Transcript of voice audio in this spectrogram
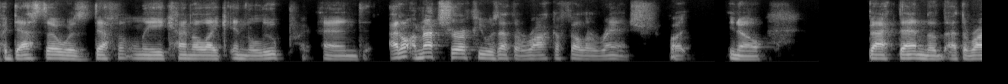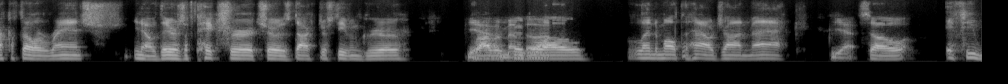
Podesta was definitely kind of like in the loop. And I don't, I'm not sure if he was at the Rockefeller Ranch, but you know, back then the, at the Rockefeller Ranch, you know, there's a picture. It shows Dr. Stephen Greer, yeah, Robert Bigelow. Linda Moulton Howe, John Mack. Yeah. So if he,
